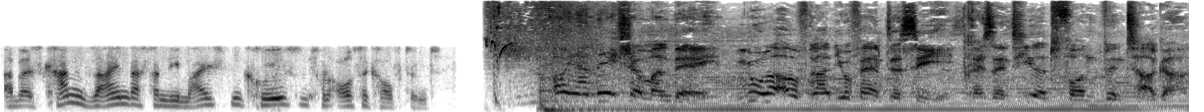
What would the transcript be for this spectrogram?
Aber es kann sein, dass dann die meisten Größen schon ausverkauft sind. Euer Nature Monday, nur auf Radio Fantasy. Präsentiert von Windhager,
